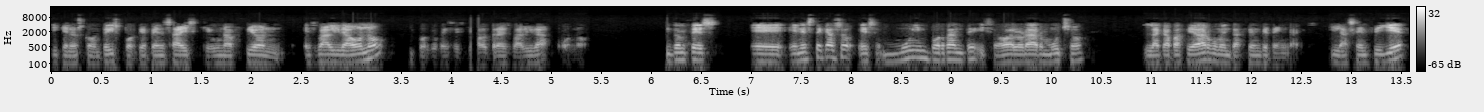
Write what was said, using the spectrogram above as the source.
y que nos contéis por qué pensáis que una opción es válida o no y por qué pensáis que la otra es válida o no. Entonces, eh, en este caso es muy importante y se va a valorar mucho la capacidad de argumentación que tengáis y la sencillez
